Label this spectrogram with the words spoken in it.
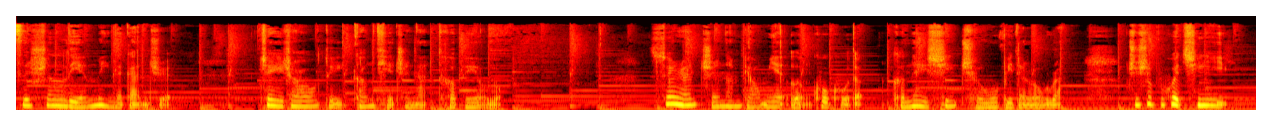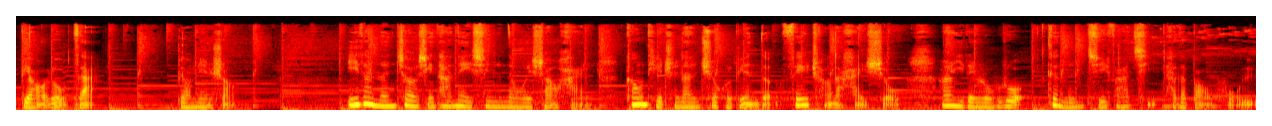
滋生怜悯的感觉。这一招对钢铁直男特别有用。虽然直男表面冷酷酷的，可内心却无比的柔软，只是不会轻易表露在表面上。一旦能叫醒他内心的那位小孩，钢铁直男却会变得非常的害羞，而你的柔弱更能激发起他的保护欲。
